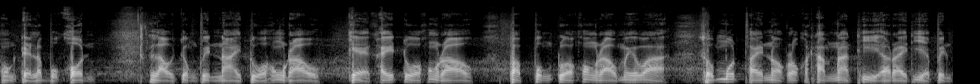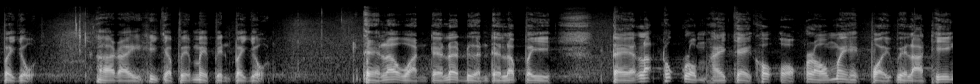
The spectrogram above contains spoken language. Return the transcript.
ของแต่ละบุคคล เราจงเป็นนายตัวของเรา แก้ไขตัวของเรา ปรับปรุงตัวของเราไม่ว่า สมมุติภายนอกเราก็ทำหน้าที่อะไรที่จะเป็นประโยชน์ อะไรที่จะเป็นไม่เป็นประโยชน์ แต่ละวันแต่ละเดือนแต่ละปีแต่ละทุกลมหายใจเขาออกเราไม่ปล่อยเวลาทิ้ง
